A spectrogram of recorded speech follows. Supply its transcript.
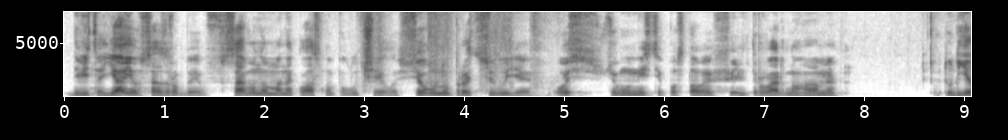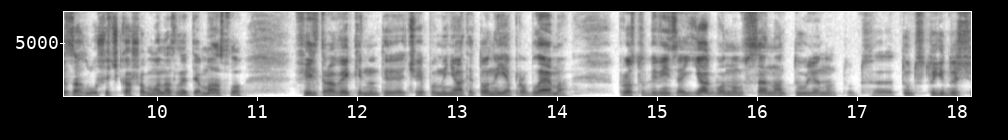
Дивіться, я його все зробив. Все воно в мене класно вийшло. Все воно працює. Ось в цьому місці поставив фільтр вверх ногами. Тут є заглушечка, щоб можна злити масло, фільтра викинути чи поміняти, то не є проблема. Просто дивіться, як воно все натуляно тут. Е, Тут стоїть ось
